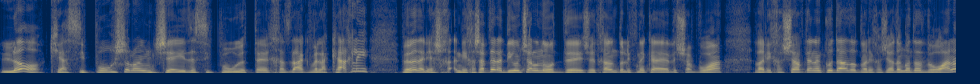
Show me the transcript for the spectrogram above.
לא, כי הסיפור שלו עם ג'יי זה סיפור יותר חזק, ולקח לי, באמת, אני, אני חשבתי על הדיון שלנו עוד, אה, שהתחלנו אותו לפני כאיזה שבוע, ואני חשבתי על הנקודה הזאת, ואני חשבתי על הנקודה הזאת, ווואלה,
